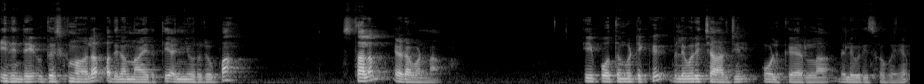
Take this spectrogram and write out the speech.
ഇതിന്റെ ഉദ്ദേശിക്കുന്ന വില പതിനൊന്നായിരത്തി അഞ്ഞൂറ് രൂപ. സ്ഥലം ഇടവണ്ണ ഈ പോത്തുംകുട്ടിക്ക് ഡെലിവറി ചാർജിൽ ഓൾ കേരള ഡെലിവറി സൗകര്യം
